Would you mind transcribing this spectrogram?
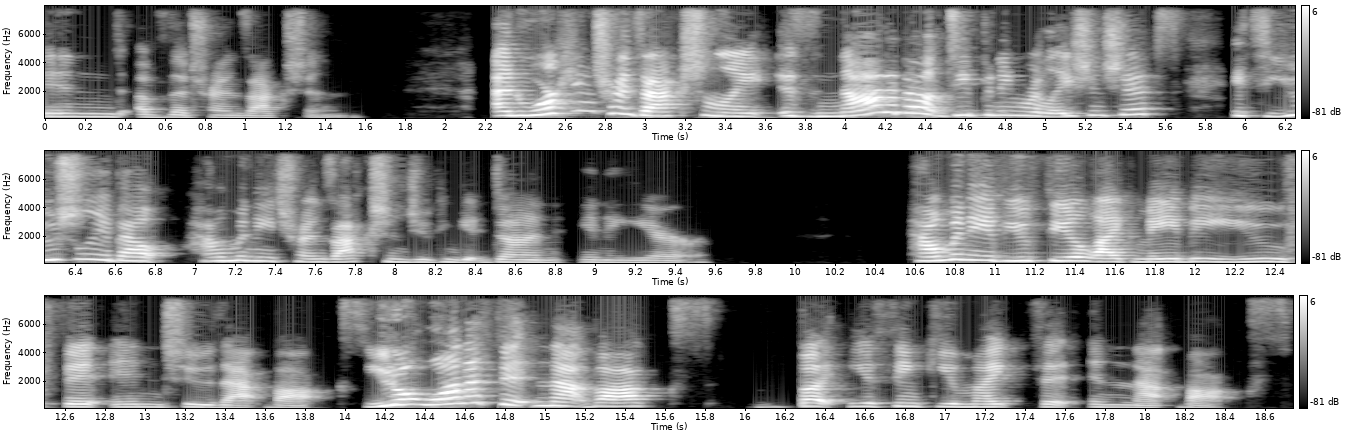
end of the transaction. And working transactionally is not about deepening relationships, it's usually about how many transactions you can get done in a year. How many of you feel like maybe you fit into that box? You don't want to fit in that box, but you think you might fit in that box.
